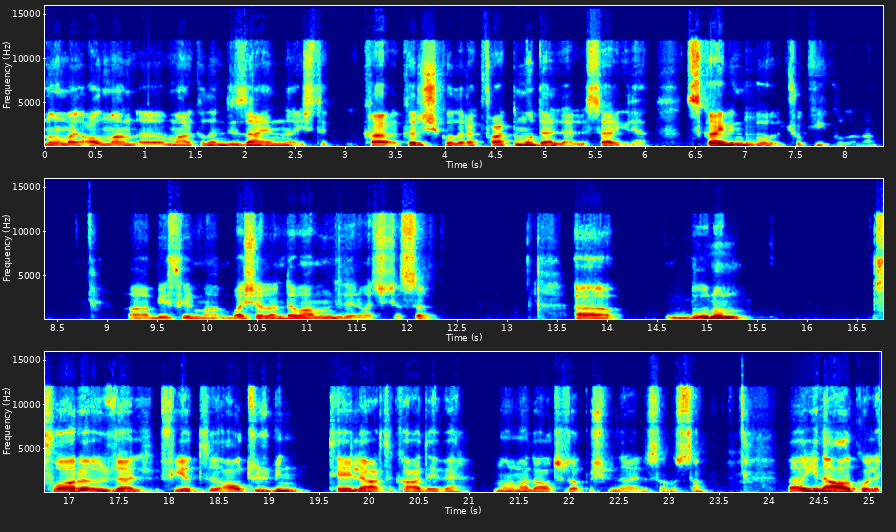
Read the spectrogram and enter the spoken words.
normal Alman e, markaların dizaynını işte ka- karışık olarak farklı modellerle sergileyen Skywindow'u çok iyi kullanan e, bir firma. Başarıların devamını dilerim açıkçası. Bunun fuara özel fiyatı 600 bin TL artı KDV. Normalde 660 bin liraydı sanırsam. Ee, yine alkolle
